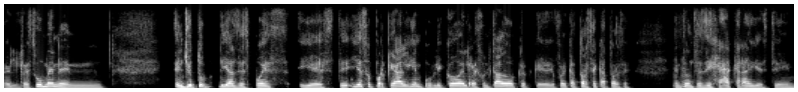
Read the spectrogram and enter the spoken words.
el resumen en en YouTube días después y este y eso porque alguien publicó el resultado, creo que fue 14-14. Entonces dije, ah, caray, este,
